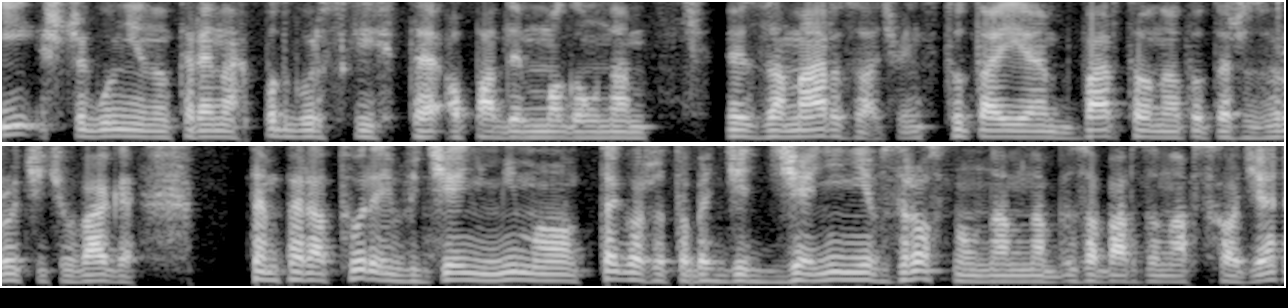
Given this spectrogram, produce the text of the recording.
i szczególnie na terenach podgórskich te opady mogą nam e, zamarzać, więc tutaj e, warto na to też zwrócić uwagę temperatury w dzień, mimo tego, że to będzie dzień, nie wzrosną nam na, za bardzo na wschodzie,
